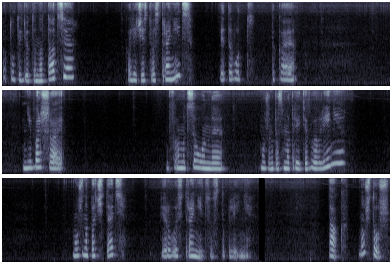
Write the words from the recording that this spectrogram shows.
А тут идет аннотация количество страниц. Это вот такая небольшая информационная. Можно посмотреть оглавление. Можно почитать первую страницу вступления. Так, ну что ж.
